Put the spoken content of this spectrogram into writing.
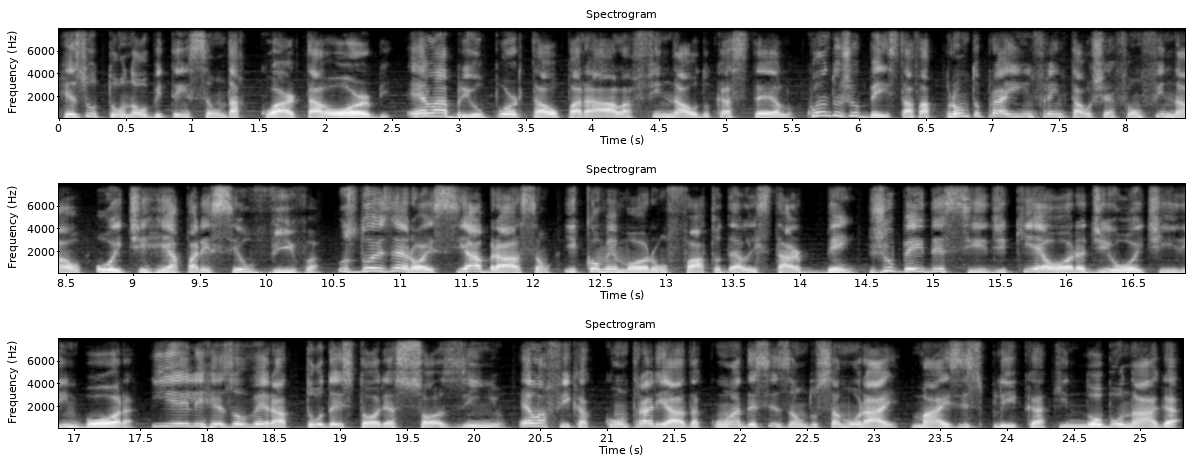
resultou na obtenção da quarta orbe. Ela abriu o portal para a ala final do castelo. Quando Jubei estava pronto para ir enfrentar o chefão final, Oichi reapareceu viva. Os dois heróis se abraçam e comemoram o fato dela estar bem. Jubei decide que é hora de Oichi ir embora, e ele resolverá toda a história sozinho. Ela fica contrariada com a decisão do samurai, mas explica que Nobunaga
